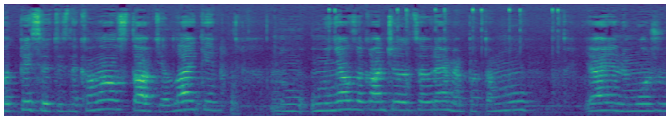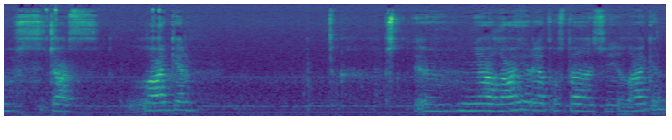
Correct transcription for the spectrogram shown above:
Подписывайтесь на канал, ставьте лайки. Ну, у меня заканчивается время, потому я не могу сейчас лагерь. Е, У меня лагерь, я поставила свій лагерь.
